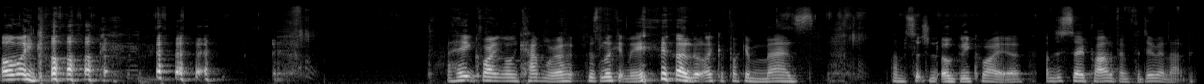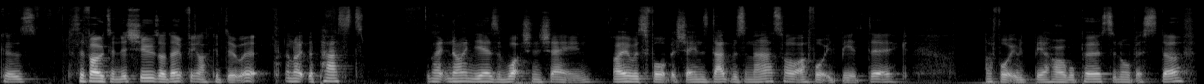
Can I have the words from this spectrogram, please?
Oh my god. I hate crying on camera because look at me. I look like a fucking mess. I'm such an ugly crier. I'm just so proud of him for doing that because if I was in his shoes, I don't think I could do it. And like the past like nine years of watching Shane, I always thought that Shane's dad was an asshole. I thought he'd be a dick. I thought he would be a horrible person, all this stuff.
